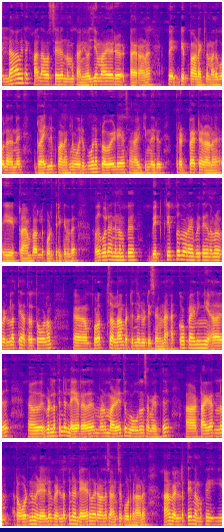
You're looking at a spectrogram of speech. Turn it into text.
എല്ലാവിധ കാലാവസ്ഥയിലും നമുക്ക് അനുയോജ്യമായ ഒരു ടയറാണ്. ഗ്രിപ്പ് ആണെങ്കിലും അതുപോലെ തന്നെ ഡ്രൈ ഗ്രിപ്പ് ആണെങ്കിലും ഒരുപോലെ പ്രൊവൈഡ് ചെയ്യാൻ സഹായിക്കുന്ന ഒരു ത്രെഡ് പാറ്റേൺ ആണ് ഈ ട്രാംപ്ലറിൽ കൊടുത്തിരിക്കുന്നത്. അതുപോലെ തന്നെ നമുക്ക് വെറ്റ് ഗ്രിപ്പ് എന്ന് പറയുമ്പോഴത്തേക്ക് നമ്മൾ വെള്ളത്തെ അത്രത്തോളം പുറത്തള്ളാൻ തള്ളാൻ പറ്റുന്ന ഒരു ഡിസൈനാണ്. അക്വ പ്ലാനിങ് അതായത് ആ, വെള്ളത്തിന്റെ ലെയർ അതായത് നമ്മൾ മഴയത്ത് പോകുന്ന സമയത്ത് ടയറിനും റോഡിനും ഇടയിൽ വെള്ളത്തിന്റെ ലെയർ വരാനുള്ള ചാൻസ് കൂടുതലാണ്. ആ വെള്ളത്തെ നമുക്ക് ഈ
